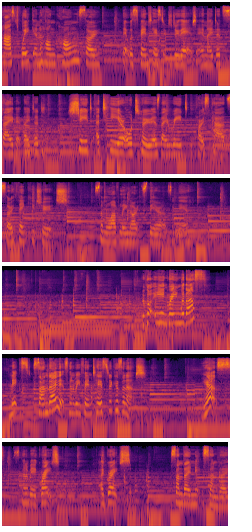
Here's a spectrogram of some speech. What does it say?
past week in Hong Kong. So that was fantastic to do that. And they did say that they did shed a tear or two as they read the postcards. So thank you, church. Some lovely notes there, isn't there? We've got Ian Green with us next Sunday. That's going to be fantastic, isn't it? Yes, it's going to be a great, a great Sunday next Sunday.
